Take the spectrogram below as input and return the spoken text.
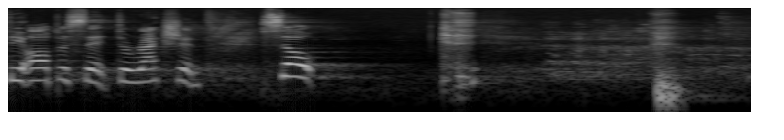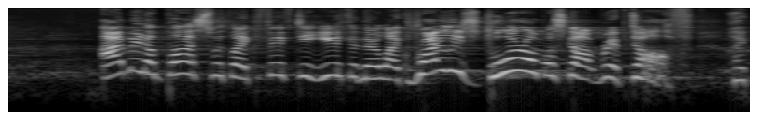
the opposite direction. So, I'm in a bus with like 50 youth, and they're like, Riley's door almost got ripped off. Like,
